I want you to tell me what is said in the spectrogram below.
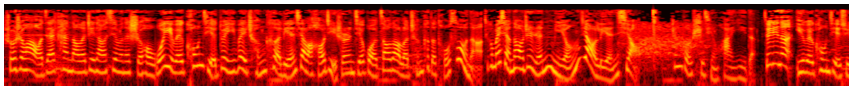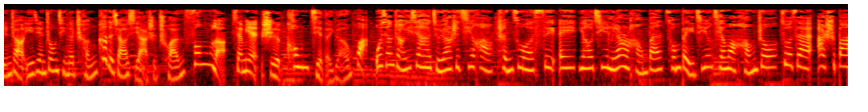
说实话，我在看到了这条新闻的时候，我以为空姐对一位乘客连笑了好几声，结果遭到了乘客的投诉呢。结果没想到这人名叫连笑。真够诗情画意的。最近呢，一位空姐寻找一见钟情的乘客的消息啊是传疯了。下面是空姐的原话：我想找一下九月二十七号乘坐 C A 幺七零二航班从北京前往杭州，坐在二十八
